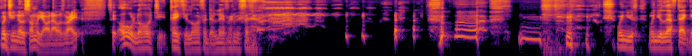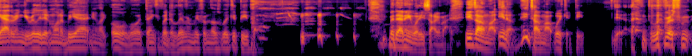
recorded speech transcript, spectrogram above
But you know, some of y'all that was right. It's like, oh Lord, thank you, Lord, for delivering me from that. when you when you left that gathering you really didn't want to be at and you're like oh lord thank you for delivering me from those wicked people but that ain't what he's talking about. He's talking about, you know, he's talking about wicked people. Yeah. Deliver us from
